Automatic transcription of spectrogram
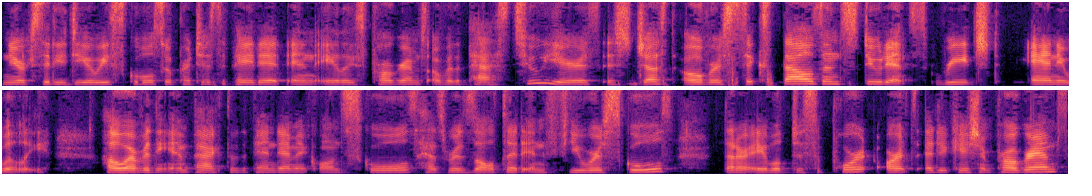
New York City DOE schools who participated in Ailey's programs over the past two years is just over 6,000 students reached annually. However, the impact of the pandemic on schools has resulted in fewer schools that are able to support arts education programs,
